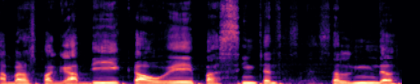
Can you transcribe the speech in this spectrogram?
Abraço pra Gabi, Cauê, pra Cíntia, essa linda.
